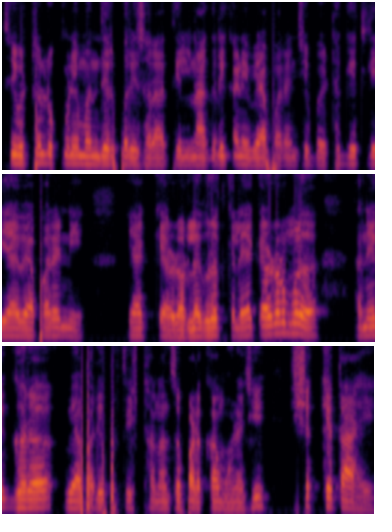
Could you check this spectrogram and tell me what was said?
श्री विठ्ठल रुक्मिणी मंदिर परिसरातील नागरिक आणि व्यापाऱ्यांची बैठक घेतली. या व्यापाऱ्यांनी या कॅरिडॉरला विरोध केला. या कॅरिडॉरमुळं अनेक घरं व्यापारी प्रतिष्ठानांचं पडकाम होण्याची शक्यता आहे.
